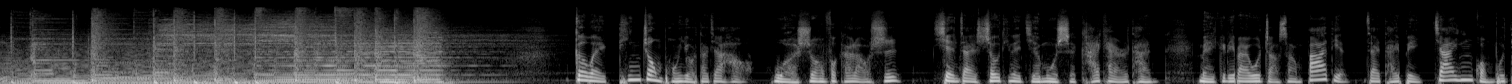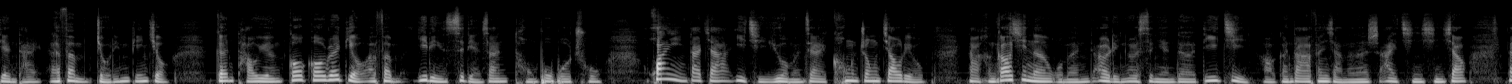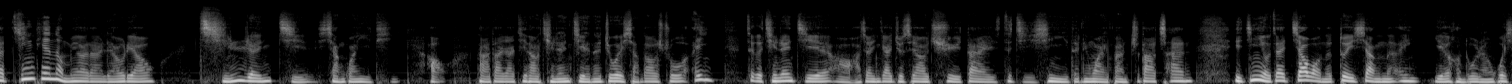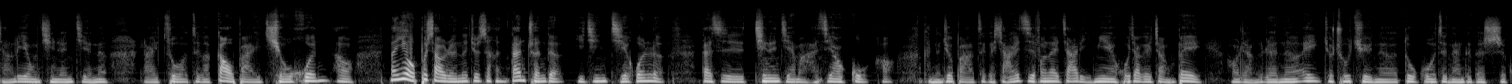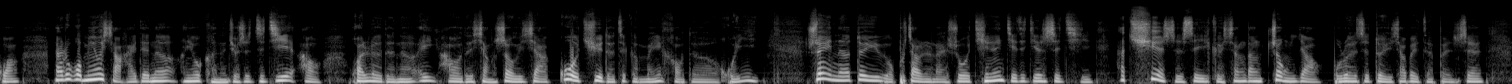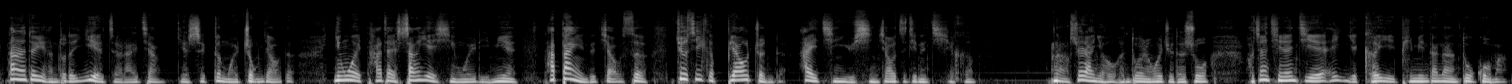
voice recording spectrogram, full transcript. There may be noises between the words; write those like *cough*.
各位听众朋友，大家好，我是王福凯老师。现在收听的节目是《侃侃而谈》，每个礼拜五早上八点，在台北佳音广播电台 FM 九零点九，跟桃园 GO GO Radio FM 一零四点三同步播出。欢迎大家一起与我们在空中交流。那很高兴呢，我们二零二四年的第一季啊，跟大家分享的呢是爱情行销。那今天呢，我们要来聊聊情人节相关议题。好。那大家听到情人节呢，就会想到说，哎，这个情人节啊，好像应该就是要去带自己心仪的另外一半吃大餐。已经有在交往的对象呢，哎，也有很多人会想利用情人节呢来做这个告白求婚哦。那也有不少人呢，就是很单纯的已经结婚了，但是情人节嘛还是要过，好，可能就把这个小孩子放在家里面，或交给长辈，好，两个人呢，哎，就出去呢度过这难得的时光。那如果没有小孩的呢，很有可能就是直接哦，欢乐的呢，哎。好好的享受一下过去的这个美好的回忆，所以呢，对于有不少人来说，情人节这件事情，它确实是一个相当重要。不论是对于消费者本身，当然对于很多的业者来讲，也是更为重要的，因为他在商业行为里面，他扮演的角色就是一个标准的爱情与行销之间的结合。那虽然有很多人会觉得说，好像情人节哎也可以平平淡淡的度过嘛。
